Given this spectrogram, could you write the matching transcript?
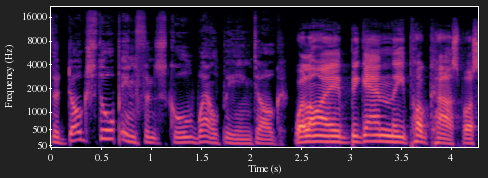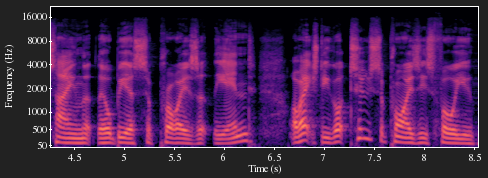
the Dogsthorpe Infant School Wellbeing Dog. Well, I began the podcast by saying that there'll be a surprise at the end. I've actually got two surprises for you.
